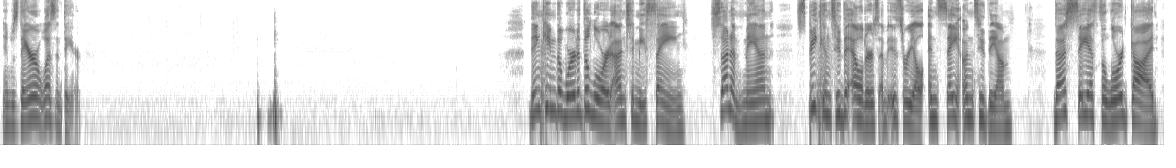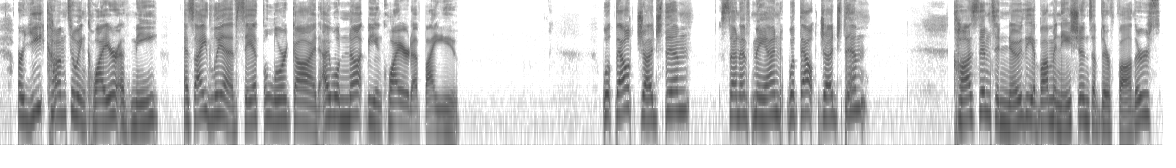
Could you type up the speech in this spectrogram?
It was there, it wasn't there. Then came the word of the Lord unto me, saying, Son of man, speak unto the elders of Israel, and say unto them, Thus saith the Lord God, Are ye come to inquire of me? As I live, saith the Lord God, I will not be inquired of by you. Wilt thou judge them, Son of man? Wilt thou judge them? Cause them to know the abominations of their fathers?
